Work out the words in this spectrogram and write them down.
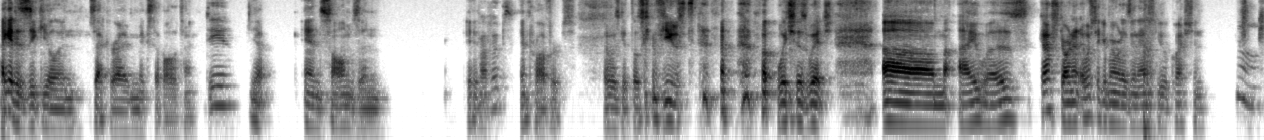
I get Ezekiel and Zechariah mixed up all the time. Do you? Yep. And Psalms and and, Proverbs. and Proverbs. I always get those confused. which is which? Um, I was, gosh darn it, I wish I could remember. I was going to ask you a question. Oh. Is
